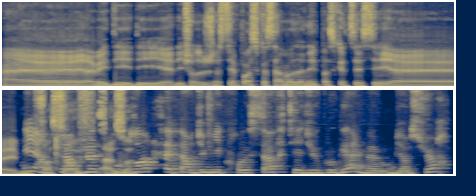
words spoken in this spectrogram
euh, avec des, des, des, choses. Je sais pas ce que ça va donner parce que tu sais, c'est euh, Microsoft. Un cloud souverain fait par du Microsoft et du Google, ben, bien sûr.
